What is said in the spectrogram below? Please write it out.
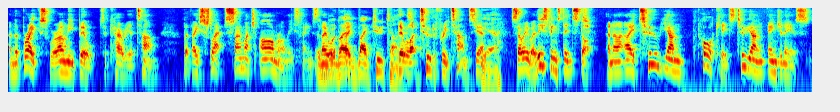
and the brakes were only built to carry a ton. But they slapped so much armor on these things. They were like, they, like two tons. they were like two to three tons, yeah. Yeah. So anyway, these things didn't stop, and I, I had two young, poor kids, two young engineers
